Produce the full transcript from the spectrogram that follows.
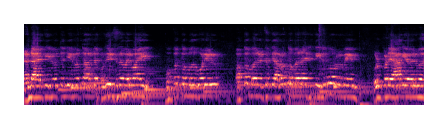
രണ്ടായിരത്തി ഇരുപത്തി അഞ്ച് ഇരുപത്തി ആറിലെ പ്രതീക്ഷിത വരുമായി മുപ്പത്തി ഒമ്പത് കോടി പത്തൊമ്പത് ലക്ഷത്തി അറുപത്തി ഒമ്പതിനായിരത്തി ഇരുന്നൂറ് രൂപയും ഉൾപ്പെടെ ആകെ വരുവ്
